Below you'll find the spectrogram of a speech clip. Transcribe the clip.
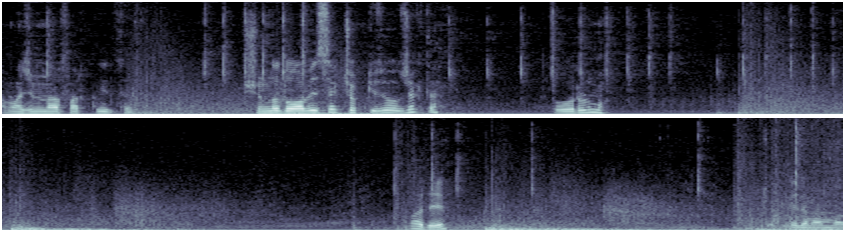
Amacım daha farklıydı tabii. Şunda doğabilsek çok güzel olacak da. Doğurur mu? Hadi. Çok eleman var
